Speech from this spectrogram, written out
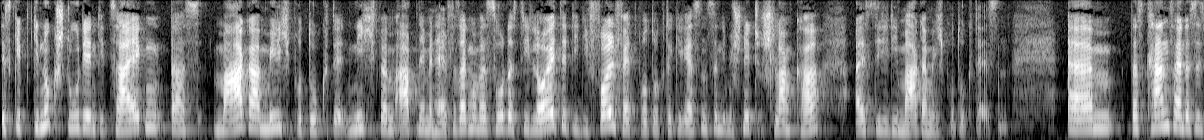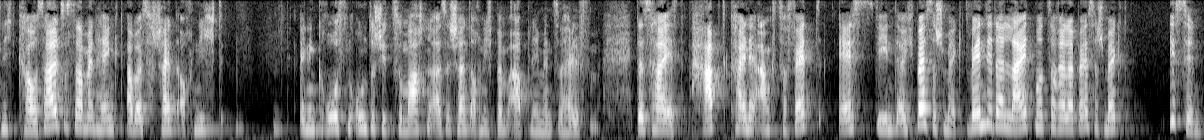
es gibt genug Studien, die zeigen, dass Mager-Milchprodukte nicht beim Abnehmen helfen. Sagen wir mal so, dass die Leute, die die Vollfettprodukte gegessen sind, im Schnitt schlanker als die, die die Magermilchprodukte essen. Ähm, das kann sein, dass es nicht kausal zusammenhängt, aber es scheint auch nicht einen großen Unterschied zu machen, also es scheint auch nicht beim Abnehmen zu helfen. Das heißt, habt keine Angst vor Fett, esst den, der euch besser schmeckt. Wenn dir der Light Mozzarella besser schmeckt, isst ihn.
